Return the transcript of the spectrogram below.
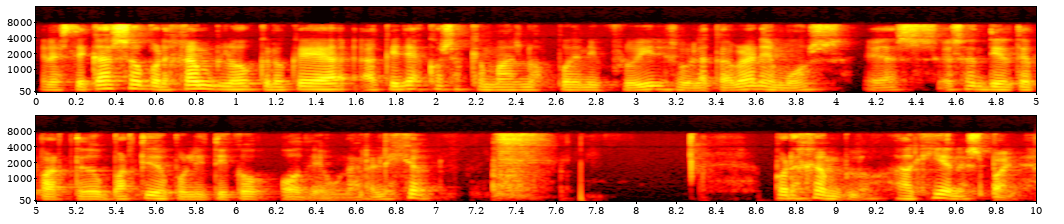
En este caso, por ejemplo, creo que aquellas cosas que más nos pueden influir y sobre las que hablaremos es, sentirte parte de un partido político o de una religión. Por ejemplo, aquí en España,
